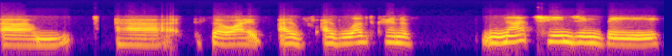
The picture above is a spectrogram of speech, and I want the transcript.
Um, uh, so I've I've I've loved kind of not changing the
